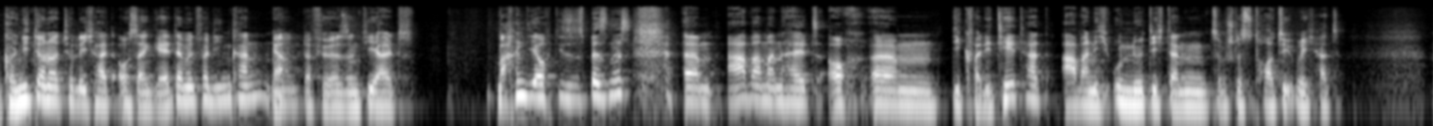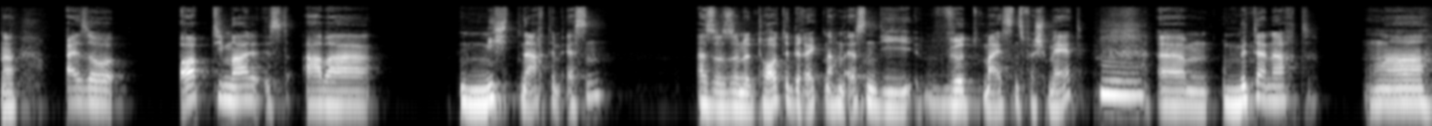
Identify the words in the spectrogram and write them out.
Konditor natürlich halt auch sein Geld damit verdienen kann. Ja. Ne, dafür sind die halt, machen die auch dieses Business. Ähm, aber man halt auch ähm, die Qualität hat, aber nicht unnötig dann zum Schluss Torte übrig hat. Ne? Also optimal ist aber nicht nach dem Essen. Also so eine Torte direkt nach dem Essen, die wird meistens verschmäht. Mhm. Ähm, um Mitternacht, na,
